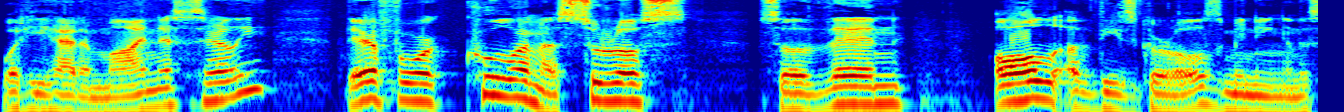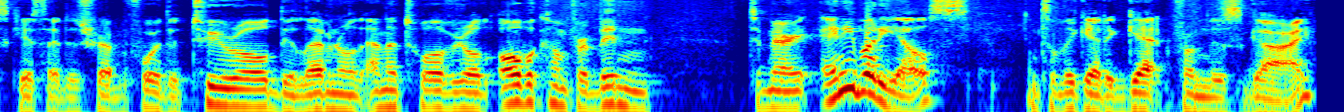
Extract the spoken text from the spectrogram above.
what he had in mind necessarily. Therefore, kulan asuros. So then, all of these girls, meaning in this case I described before, the two-year-old, the eleven-year-old, and the twelve-year-old, all become forbidden to marry anybody else until they get a get from this guy.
